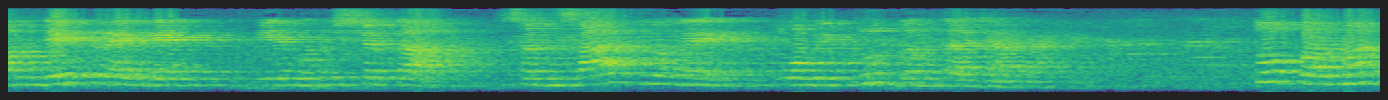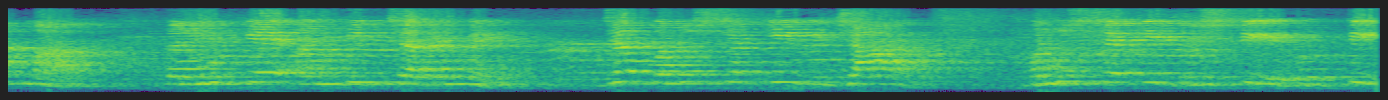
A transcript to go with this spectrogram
हम देख रहे हैं ये मनुष्य का संसार जो है, वो विकृत बनता जा रहा है। तो परमात्मा कलयुग के अंतिम चरण में, जब मनुष्य की विचार, मनुष्य की दृष्टि, वृत्ति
